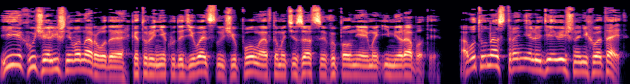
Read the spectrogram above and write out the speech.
и куча лишнего народа, который некуда девать в случае полной автоматизации выполняемой ими работы. А вот у нас в стране людей вечно не хватает.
